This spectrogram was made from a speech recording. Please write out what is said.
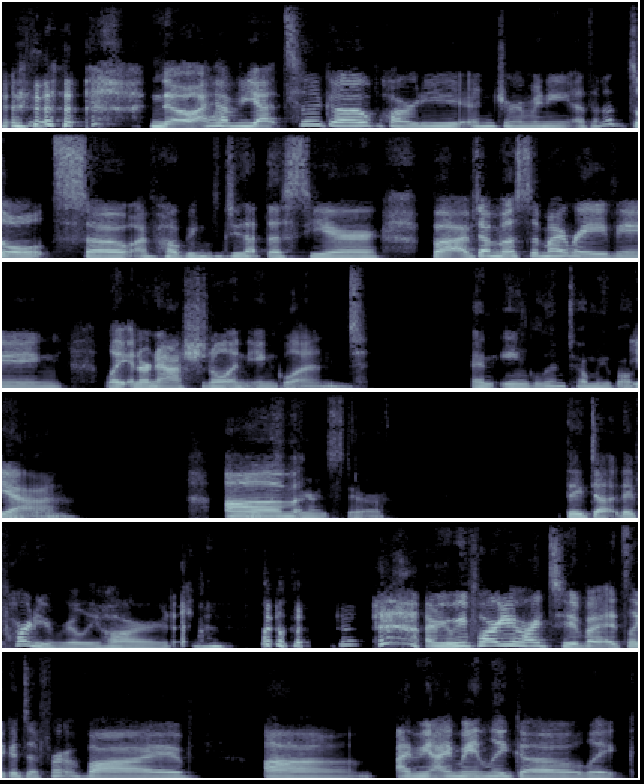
No, I have yet to go party in Germany as an adult, so I'm hoping to do that this year. But I've done most of my raving like international in England. And England, tell me about Yeah. England, your Um, experience there. they do, they party really hard. I mean, we party hard too, but it's like a different vibe. Um, I mean, I mainly go like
